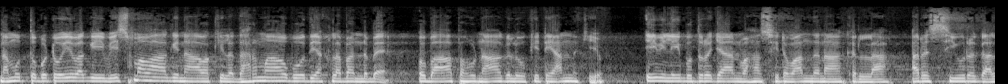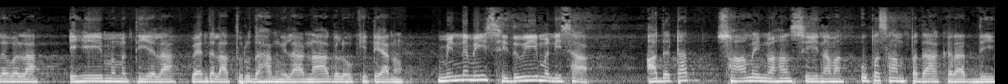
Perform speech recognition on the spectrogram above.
නමුත් ඔබට ඔය වගේ වෙස්මවාගෙනාව කියලා ධර්මාවබෝධයක් ලබන්න බෑ. ඔබ ආපහු නාගලෝකෙට යන්න කියෝ. එවිලේ බුදුරජාණන් වහන්සිට වන්දනා කරලා අර සිවුර ගලවලා එහෙමම තියලා වැඳල අතුරු දහන් වෙලා නාගලෝකිට යනො. මෙන්න මේ සිදුවීම නිසා අදටත් ස්වාමීන් වහන්සේ නමක් උපසම්පදා කරද්දී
